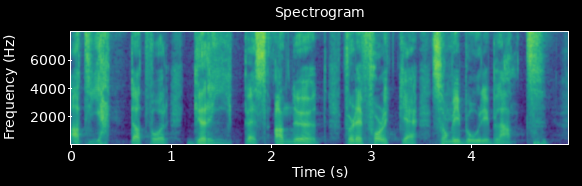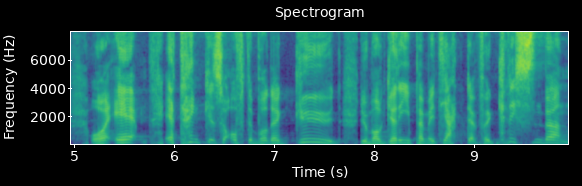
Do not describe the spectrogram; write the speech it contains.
at hjertet vårt gripes av nød for det folket som vi bor iblant. Og jeg, jeg, tenker så ofte på det. Gud, du må gripe mitt hjerte. For kristen bønn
